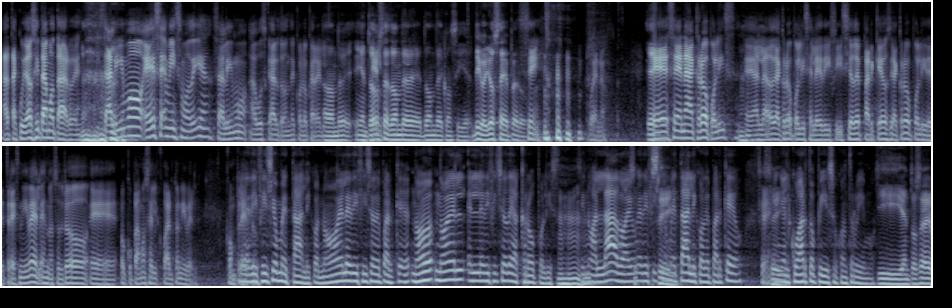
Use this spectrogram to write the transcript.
hasta cuidado si estamos tarde. Y salimos ese mismo día, salimos a buscar dónde colocar el ¿A dónde? Y entonces, ¿dónde, dónde consiguieron? Digo, yo sé, pero... Sí, bueno. Eh. es en Acrópolis, eh, al lado de Acrópolis, el edificio de parqueos de Acrópolis de tres niveles. Nosotros eh, ocupamos el cuarto nivel El completo. edificio metálico, no el edificio de parqueo, no, no el, el edificio de Acrópolis, sino al lado hay un edificio sí. metálico de parqueo. Sí. Sí. En el cuarto piso construimos. Y entonces,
